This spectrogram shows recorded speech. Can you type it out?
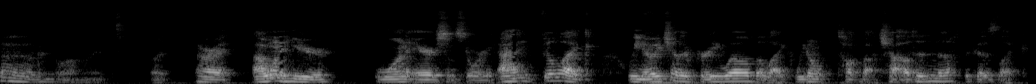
Uh, Conglomerates. But all right, I want to hear one Harrison story. I feel like we know each other pretty well, but like we don't talk about childhood enough because like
